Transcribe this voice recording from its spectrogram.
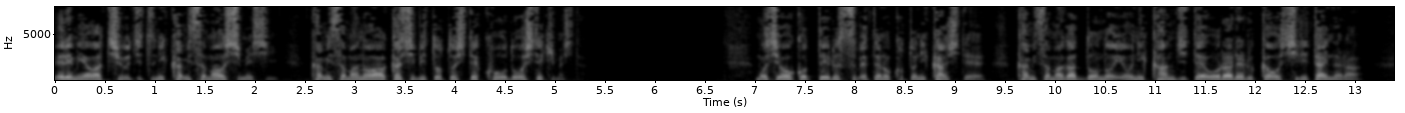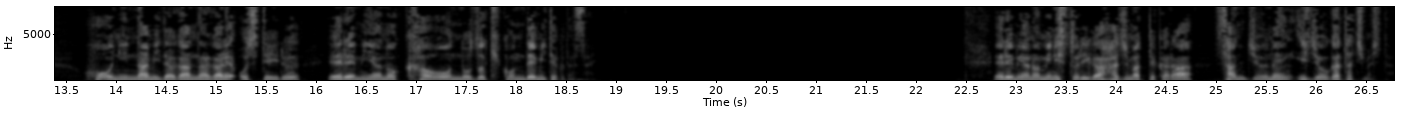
エレミアは忠実に神様を示し、神様の証人として行動してきました。もし起こっているすべてのことに関して、神様がどのように感じておられるかを知りたいなら、頬に涙が流れ落ちているエレミアの顔を覗き込んでみてください。エレミアのミニストリーが始まってから30年以上が経ちました。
